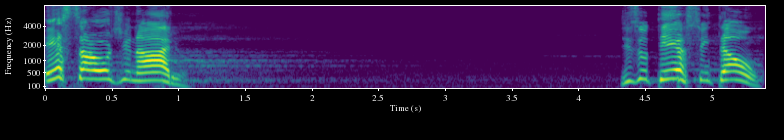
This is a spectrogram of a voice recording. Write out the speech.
extraordinário. Diz o texto, então,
